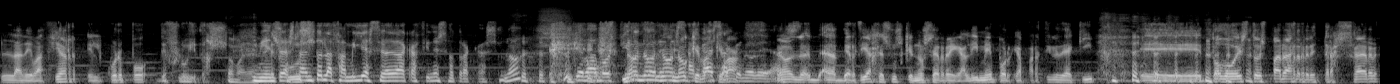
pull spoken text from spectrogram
la de vaciar el cuerpo de fluidos. Y mientras tanto la familia se va de vacaciones a otra casa, ¿no? no, no, no, no, que va, que va. advertía a Jesús que no se regalime porque a partir de aquí eh, todo esto es para retrasar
